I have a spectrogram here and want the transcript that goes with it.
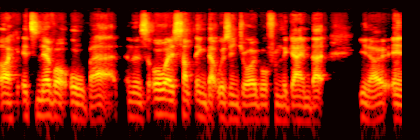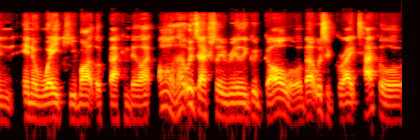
Like, it's never all bad. And there's always something that was enjoyable from the game that you know, in in a week you might look back and be like, oh, that was actually a really good goal, or that was a great tackle, or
